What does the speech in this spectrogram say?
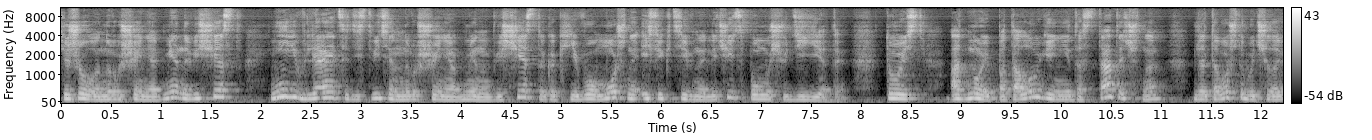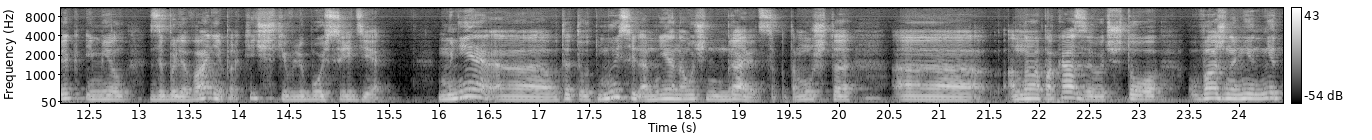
тяжелое нарушение обмена веществ не является действительно нарушением обмена веществ, как его можно эффективно лечить с помощью диеты. То есть одной патологии недостаточно для того, чтобы человек имел заболевание практически в любой среде. Мне э, вот эта вот мысль, а мне она очень нравится, потому что э, она показывает, что важно не, не,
